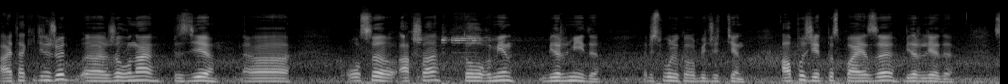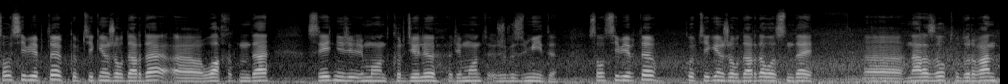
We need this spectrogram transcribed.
Айта кеткен жөн жылына бізде осы ақша толығымен берілмейді республикалық бюджеттен. 60-70 пайызы беріледі. Сол себепті көптеген жолдарда уақытында средний ремонт күрделі ремонт жүргізілмейді. Сол себепті көптеген жолдарда осындай наразылық тудырған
